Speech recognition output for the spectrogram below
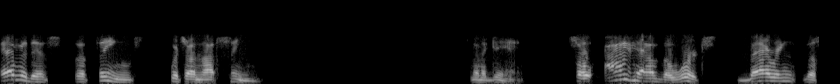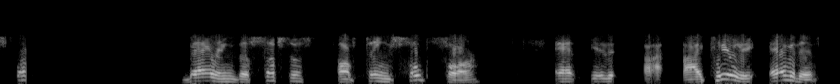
evidence the things which are not seen. And again, so I have the works bearing the bearing the substance of things hoped for, and it, I, I clearly evidence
